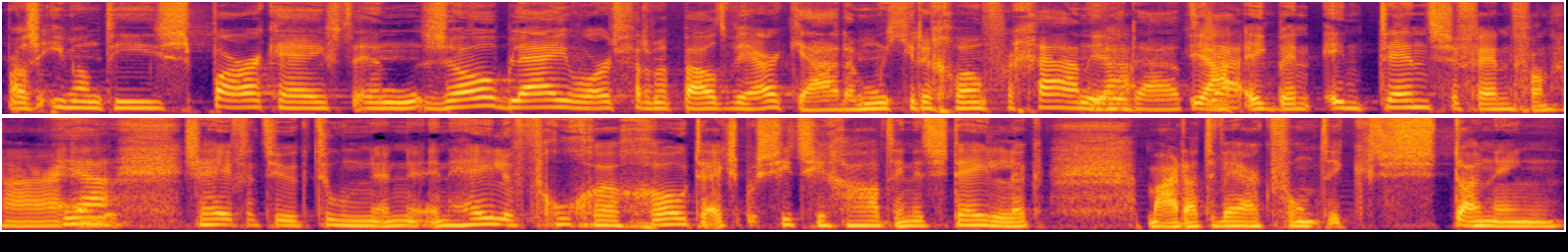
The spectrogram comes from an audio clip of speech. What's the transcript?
Maar als iemand die spark heeft en zo blij wordt van een bepaald werk, ja, dan moet je er gewoon voor gaan, inderdaad. Ja, ja, ik ben intense fan van haar. Ja. En ze heeft natuurlijk toen een, een hele vroege, grote expositie gehad in het stedelijk. Maar dat werk vond ik stunning.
